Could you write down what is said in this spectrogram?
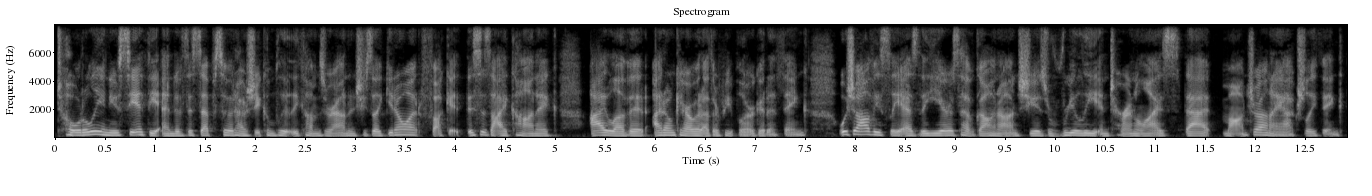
Totally. And you see at the end of this episode how she completely comes around and she's like, you know what? Fuck it. This is iconic. I love it. I don't care what other people are going to think. Which obviously, as the years have gone on, she has really internalized that mantra. And I actually think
